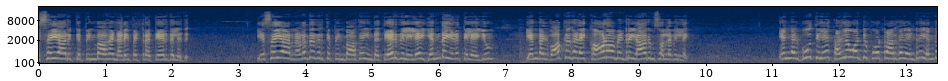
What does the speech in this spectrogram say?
எஸ்ஐஆருக்கு பின்பாக நடைபெற்ற தேர்தல் இது. எஸ்ஐஆர் நடந்ததற்கு பின்பாக இந்த தேர்தலிலே எந்த இடத்திலேயும் எங்கள் வாக்குகளை காணோம் என்று யாரும் சொல்லவில்லை. எங்கள் பூத்திலே கள்ள ஓட்டு போட்டார்கள் என்று எந்த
